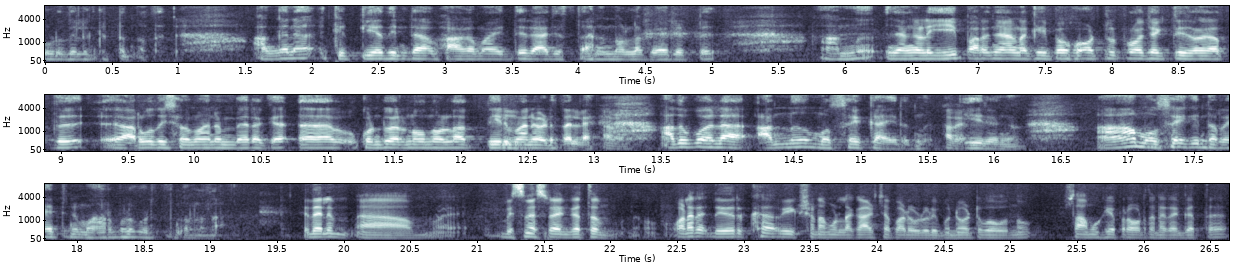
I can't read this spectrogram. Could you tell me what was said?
കൂടുതലും കിട്ടുന്നത്. അങ്ങനെ കിട്ടിയതിന്റെ ഭാഗമായിട്ട് രാജസ്ഥാൻ എന്നുള്ള പേരിട്ട് അന്ന് ഞങ്ങൾ ഈ പറഞ്ഞ കണക്ക് ഇപ്പോൾ ഹോട്ടൽ പ്രോജക്റ്റിനകത്ത് അറുപത് ശതമാനം പേരൊക്കെ കൊണ്ടുവരണമെന്നുള്ള തീരുമാനം എടുത്തല്ലേ? അതുപോലെ അന്ന് മൊസൈക്കായിരുന്നു ഈ രംഗം. ആ മൊസൈക്കിന്റെ റേറ്റിന് മാർബിൾ കൊടുത്തെന്നുള്ളതാണ് ഏതായാലും ബിസിനസ് രംഗത്തും വളരെ ദീർഘവീക്ഷണമുള്ള കാഴ്ചപ്പാടോടുകൂടി മുന്നോട്ട് പോകുന്നു. സാമൂഹ്യ പ്രവർത്തന രംഗത്ത്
